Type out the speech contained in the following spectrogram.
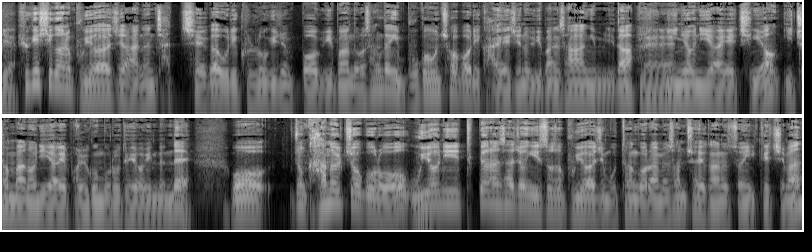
예. 휴게 시간을 부여하지 않은 자체가 우리 근로기준법 위반으로 상당히 무거운 처벌이 가해지는 위반 사항입니다. 네. 2년 이하의 징역, 2천만 원 이하의 벌금으로 되어 있는데 뭐좀 간헐적으로 우연히 특별한 사정이 있어서 부여하지 못한 거라면 선처의 가능성이 있겠지만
